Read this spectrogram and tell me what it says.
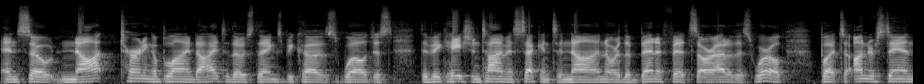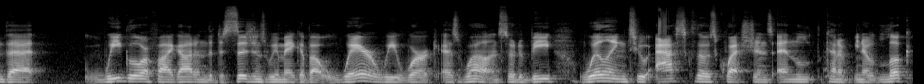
And so, not turning a blind eye to those things because, well, just the vacation time is second to none or the benefits are out of this world, but to understand that we glorify God in the decisions we make about where we work as well. And so to be willing to ask those questions and kind of, you know, look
